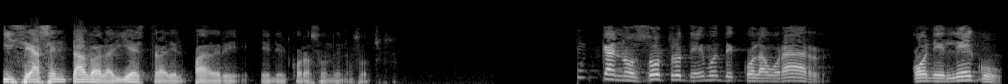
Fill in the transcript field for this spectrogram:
y se ha sentado a la diestra del Padre en el corazón de nosotros. Nunca nosotros debemos de colaborar con el ego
